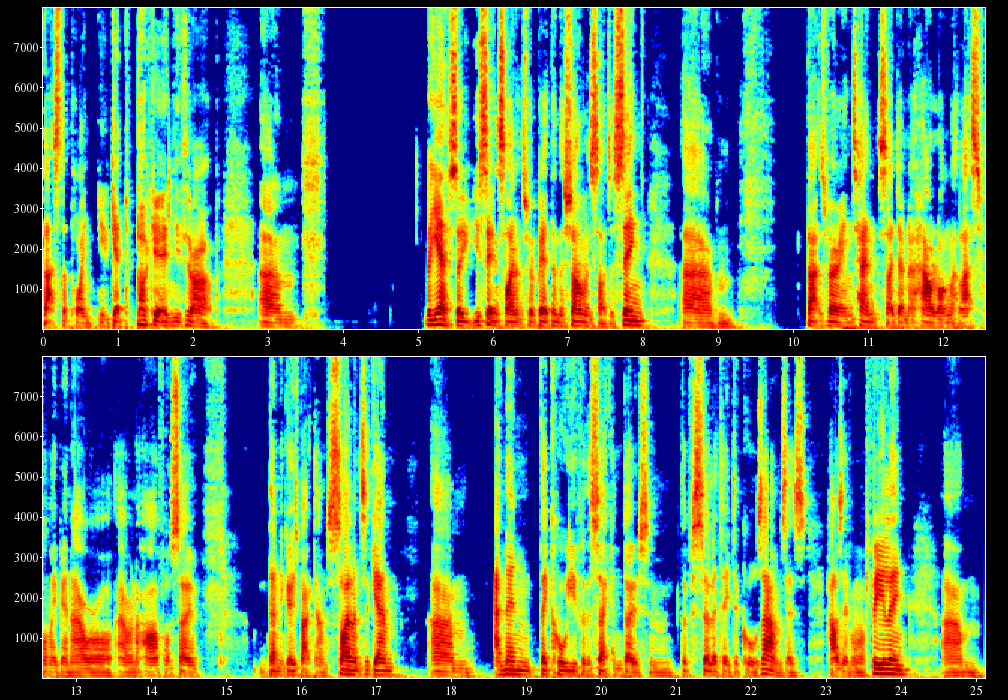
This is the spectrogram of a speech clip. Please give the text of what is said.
that's the point. You get the bucket and you throw up. Um, but yeah, so you sit in silence for a bit, then the shamans start to sing. Um, that's very intense. I don't know how long that lasts for, maybe an hour or hour and a half or so. Then it goes back down to silence again. Um, and then they call you for the second dose, and the facilitator calls out and says, How's everyone feeling? Um,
